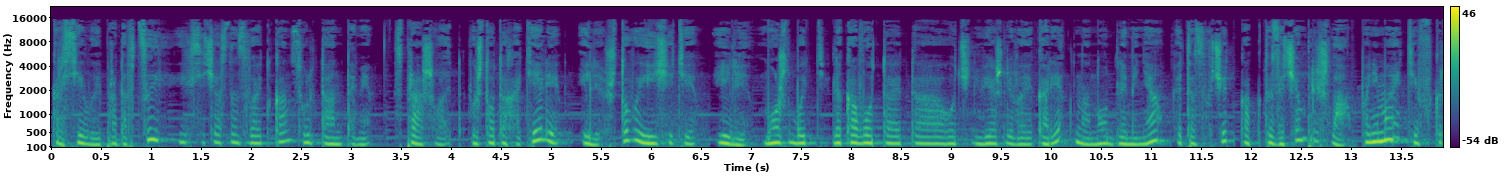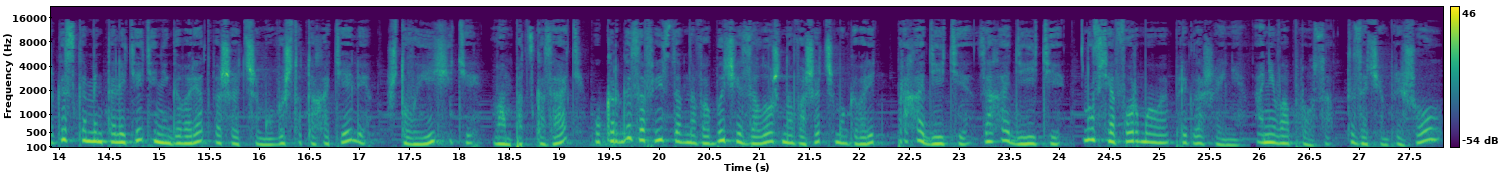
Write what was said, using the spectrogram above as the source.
красивые продавцы, их сейчас называют консультантами, спрашивают, вы что-то хотели или что вы ищете? Или, может быть, для кого-то это очень вежливо и корректно, но для меня это звучит как «ты зачем пришла?». Понимаете, в кыргызском менталитете не говорят вошедшему «вы что-то хотели?», «что вы ищете?», «вам подсказать?». У кыргызов издавна в обычае заложено вошедшему говорить «проходите», «заходите», ну все формы приглашения, а не вопроса «ты зачем пришел?»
